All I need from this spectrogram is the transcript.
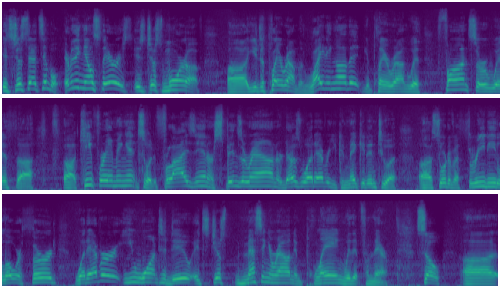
It's just that simple. Everything else there is, is just more of. Uh, you just play around with lighting of it. You play around with fonts or with uh, uh, keyframing it so it flies in or spins around or does whatever. You can make it into a, a sort of a 3D lower third. Whatever you want to do, it's just messing around and playing with it from there. So uh,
